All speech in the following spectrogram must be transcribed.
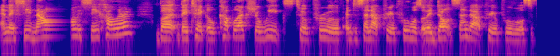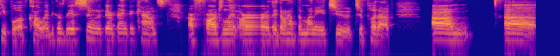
And they see not only see color but they take a couple extra weeks to approve and to send out pre-approvals or they don't send out pre-approvals to people of color because they assume that their bank accounts are fraudulent or they don't have the money to to put up. Um, uh,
